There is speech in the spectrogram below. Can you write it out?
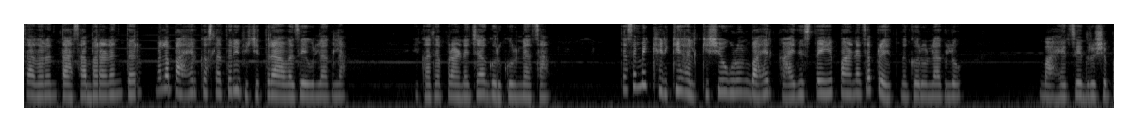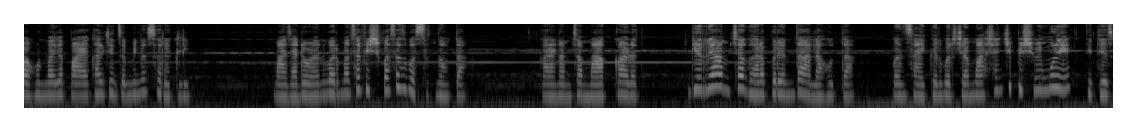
साधारण तासाभरानंतर मला बाहेर कसला तरी विचित्र आवाज येऊ लागला. एखाद्या प्राण्याच्या गुरगुरण्याचा. तसे मी खिडकी हलकीशी उघडून बाहेर काय दिसते हे पाहण्याचा प्रयत्न करू लागलो. बाहेरचे दृश्य पाहून माझ्या पायाखालची जमीनच सरकली. माझ्या डोळ्यांवर माझा विश्वासच बसत नव्हता. कारण आमचा माग काढत गिर्या आमच्या घरापर्यंत आला होता. पण सायकलवरच्या माशांची पिशवीमुळे तिथेच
